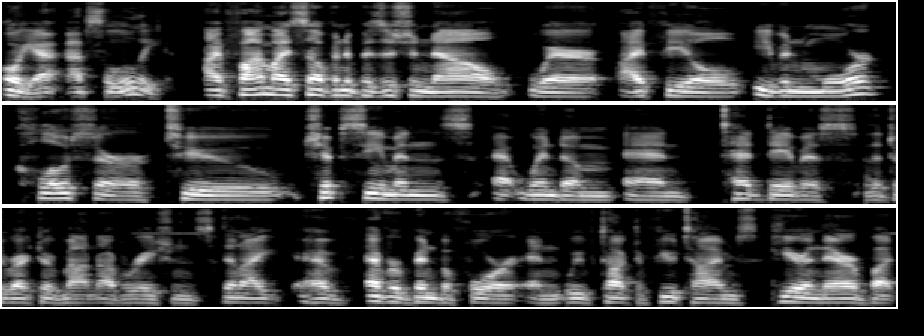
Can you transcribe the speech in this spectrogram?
Oh yeah, absolutely. I find myself in a position now where I feel even more closer to Chip Seamans at Windham and Ted Davis, the director of mountain operations, than I have ever been before. And we've talked a few times here and there, but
